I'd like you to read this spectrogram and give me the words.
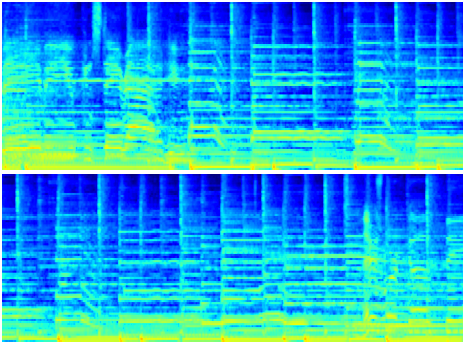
baby, you can stay right here. Work of in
